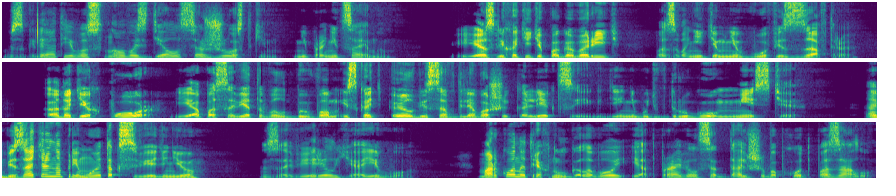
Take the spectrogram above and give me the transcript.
Взгляд его снова сделался жестким, непроницаемым. Если хотите поговорить, позвоните мне в офис завтра. А до тех пор я посоветовал бы вам искать Элвисов для вашей коллекции где-нибудь в другом месте. Обязательно приму это к сведению, заверил я его. Марконе тряхнул головой и отправился дальше в обход по залу,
